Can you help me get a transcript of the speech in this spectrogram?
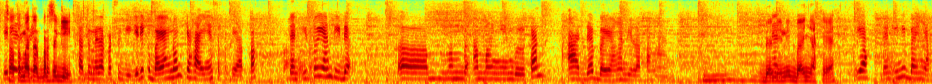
Jadi 1 meter persegi? 1 meter persegi. Jadi kebayang dong cahayanya seperti apa. Dan itu yang tidak uh, menimbulkan ada bayangan di lapangan. Hmm, dan, dan ini banyak ya? Ya, dan ini banyak.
